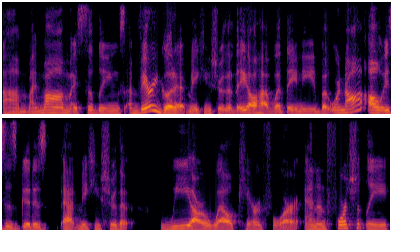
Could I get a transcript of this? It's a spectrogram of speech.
um, my mom my siblings. I'm very good at making sure that they all have what they need but we're not always as good as at making sure that we are well cared for. And unfortunately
